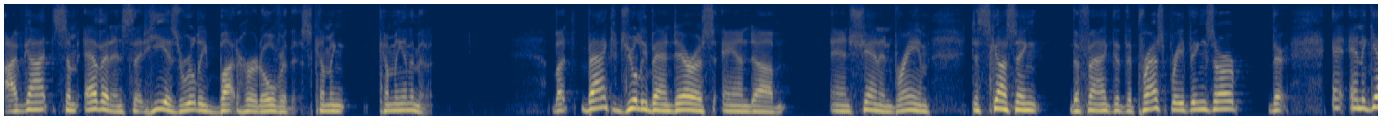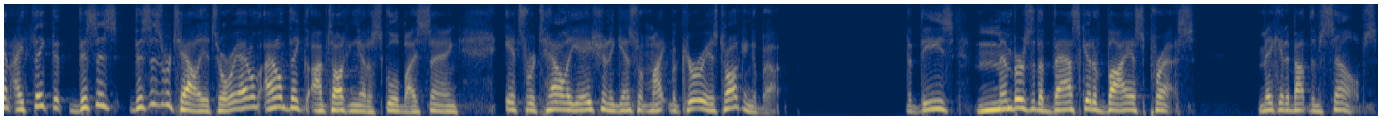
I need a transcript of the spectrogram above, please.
I've got some evidence that he is really butthurt over this coming coming in a minute. But back to Julie Banderas and uh, and Shannon Bream discussing the fact that the press briefings are there. And, and, again, I think that this is this is retaliatory. I don't I don't think I'm talking out of school by saying it's retaliation against what Mike McCurry is talking about. That these members of the basket of bias press make it about themselves.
